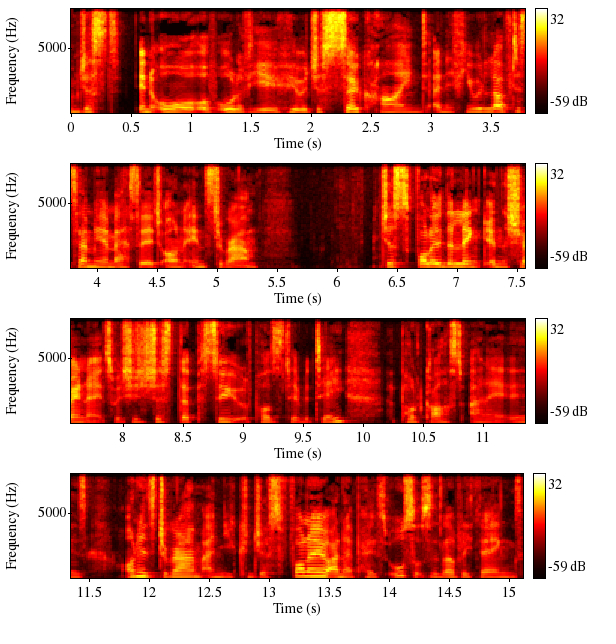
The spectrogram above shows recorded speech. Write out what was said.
I'm just in awe of all of you who are just so kind. And if you would love to send me a message on Instagram, just follow the link in the show notes, which is just the Pursuit of Positivity podcast, and it is on Instagram. And you can just follow, and I post all sorts of lovely things.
